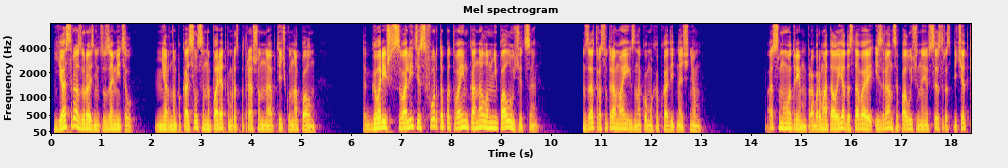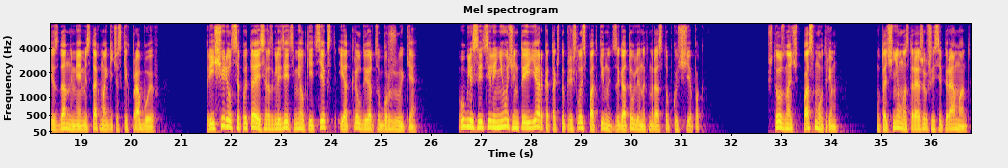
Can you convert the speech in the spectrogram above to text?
Я сразу разницу заметил. Нервно покосился на порядком распотрошенную аптечку на палм. Так говоришь, свалить из форта по твоим каналам не получится. Завтра с утра моих знакомых обходить начнем. «Посмотрим», — пробормотал я, доставая из ранца полученные в СЭС распечатки с данными о местах магических пробоев. Прищурился, пытаясь разглядеть мелкий текст, и открыл дверцу буржуйки. Угли светили не очень-то и ярко, так что пришлось подкинуть заготовленных на растопку щепок. «Что значит «посмотрим»?» — уточнил насторожившийся пиромант.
